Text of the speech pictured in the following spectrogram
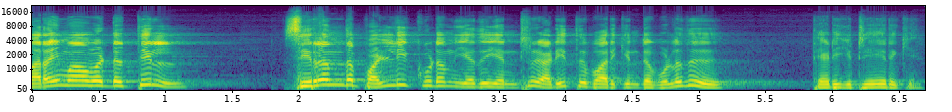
மறை மாவட்டத்தில் சிறந்த பள்ளிக்கூடம் எது என்று அடித்து பார்க்கின்ற பொழுது தேடிக்கிட்டே இருக்கேன்.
